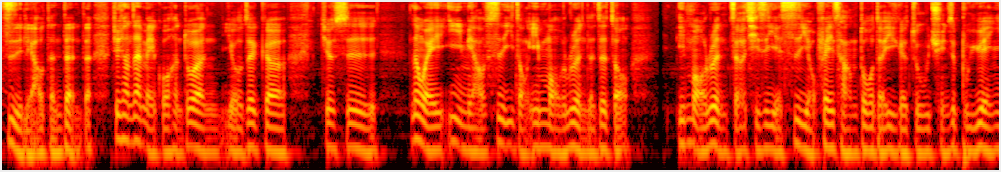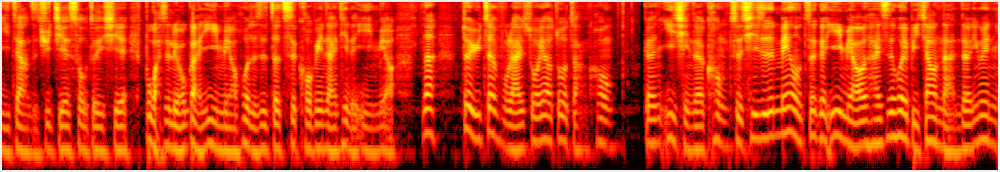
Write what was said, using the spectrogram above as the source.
治疗等等的。就像在美国，很多人有这个，就是认为疫苗是一种阴谋论的这种。阴谋论者其实也是有非常多的一个族群是不愿意这样子去接受这些，不管是流感疫苗或者是这次 COVID-19 的疫苗。那对于政府来说，要做掌控跟疫情的控制，其实没有这个疫苗还是会比较难的，因为你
